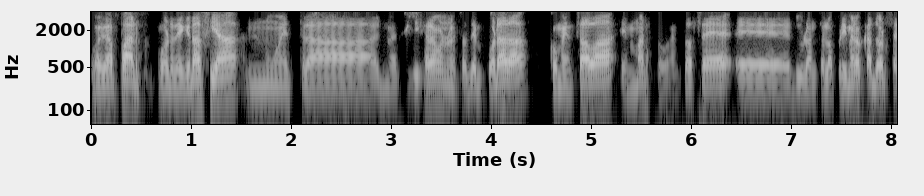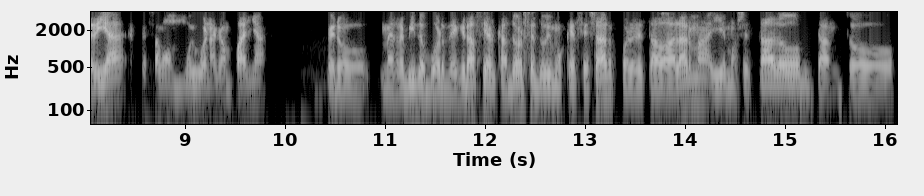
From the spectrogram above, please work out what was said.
Pues Gaspar, por desgracia, nuestra, nuestra, nuestra temporada comenzaba en marzo. Entonces, eh, durante los primeros 14 días empezamos muy buena campaña, pero me repito, por desgracia, el 14 tuvimos que cesar por el estado de alarma y hemos estado, tanto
